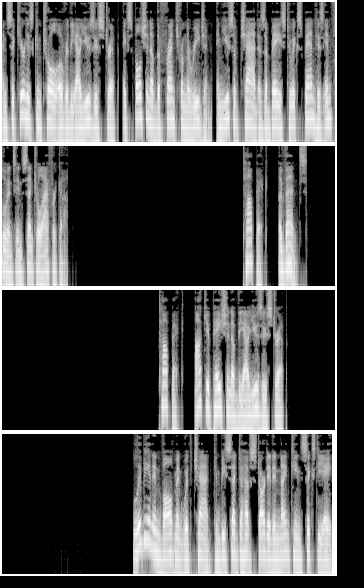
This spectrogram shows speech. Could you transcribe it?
and secure his control over the Aouzou Strip, expulsion of the French from the region, and use of Chad as a base to expand his influence in Central Africa. Events Occupation of the Aouzou Strip. Libyan involvement with Chad can be said to have started in 1968,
